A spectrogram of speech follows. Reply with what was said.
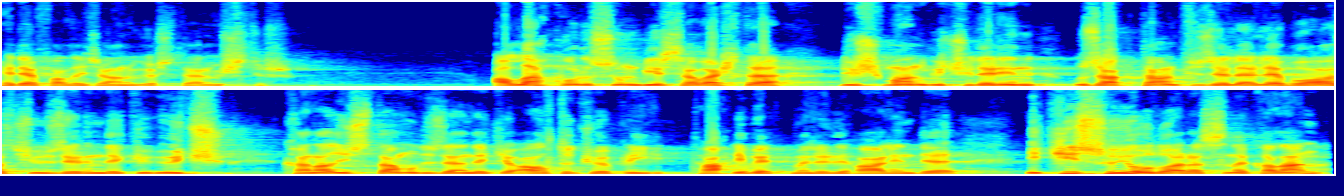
hedef alacağını göstermiştir. Allah korusun bir savaşta düşman güçlerin uzaktan füzelerle Boğaziçi üzerindeki 3, Kanal İstanbul üzerindeki 6 köprüyü tahrip etmeleri halinde iki su yolu arasında kalan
